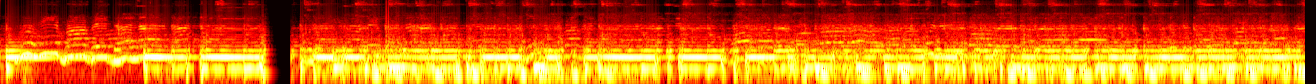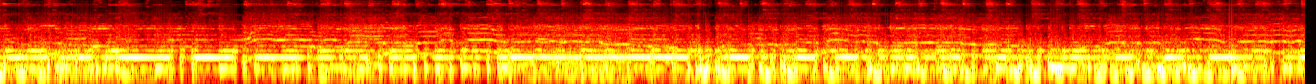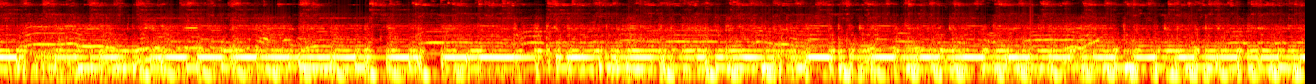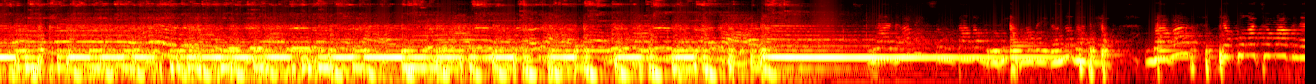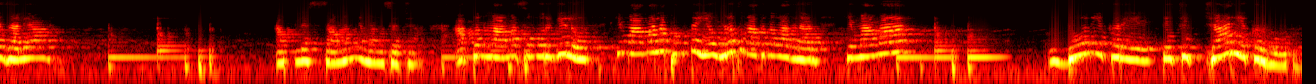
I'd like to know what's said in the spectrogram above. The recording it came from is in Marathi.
गृही भावे धन वाढावे संतान आपल्या सामान्य माणसाच्या. आपण मामा समोर गेलो की मामाला फक्त एवढंच मागणं मागणार की मामा एकर आहे त्याची चार एकर होऊ दे.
